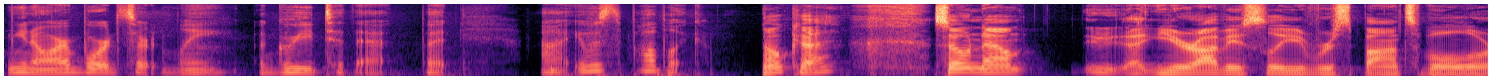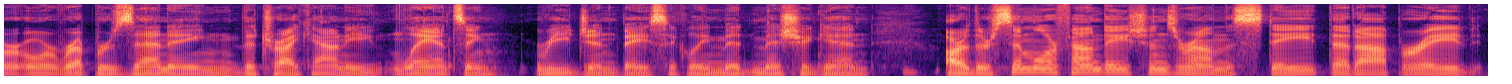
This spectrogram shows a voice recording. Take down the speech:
You know, our board certainly agreed to that, but uh, it was the public. Okay. So now uh, you're obviously responsible or, or representing the Tri County Lansing region, basically mid Michigan. Are there similar foundations around the state that operate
